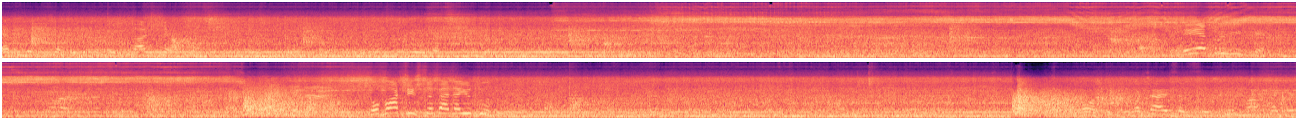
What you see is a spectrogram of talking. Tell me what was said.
Я піду туди, буду ходити далі. Друзі. Побачиш себе на Ютубі. Вибачаюся, що шум мавка є.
